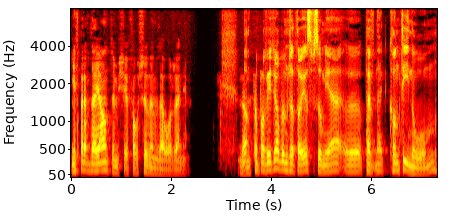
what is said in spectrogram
niesprawdzającym się fałszywym założeniem. No, to powiedziałbym, że to jest w sumie y, pewne kontinuum.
